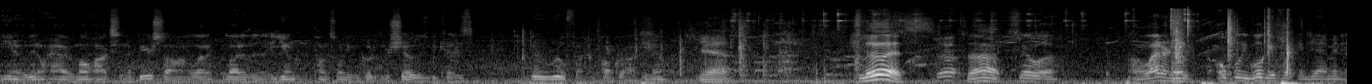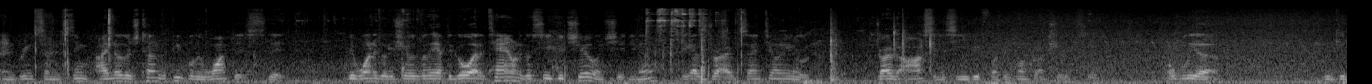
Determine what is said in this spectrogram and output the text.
you know they don't have mohawks and a beer song. A lot of a lot of the younger punks won't even go to their shows because they're real fucking punk rock. You know. Yeah. Lewis. What's up? So, uh, on a lighter note, hopefully we'll get fucking jamming and bring some. some I know there's tons of people that want this that they want to go to shows, but they have to go out of town to go see a good show and shit. You know, they got to drive to San Antonio or drive to Austin to see a good fucking punk rock show. So, hopefully, uh, we can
